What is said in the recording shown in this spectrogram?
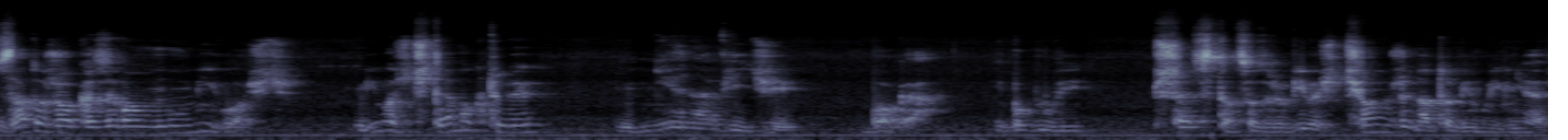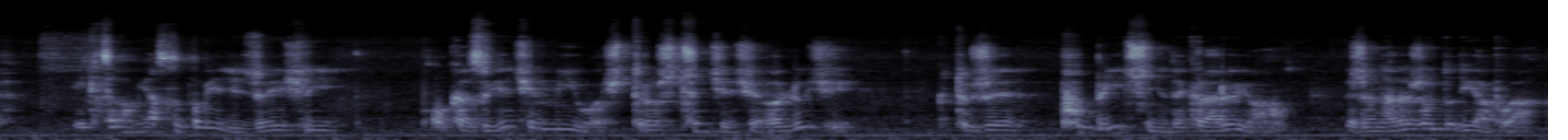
za to, że okazywał mu miłość. Miłość temu, który nienawidzi Boga. I Bóg mówi: Przez to, co zrobiłeś, ciąży na tobie mój gniew. I chcę wam jasno powiedzieć, że jeśli okazujecie miłość, troszczycie się o ludzi, którzy publicznie deklarują, że należą do diabła,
